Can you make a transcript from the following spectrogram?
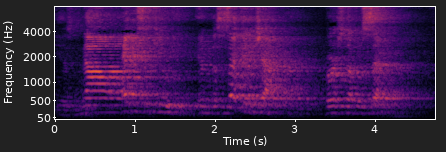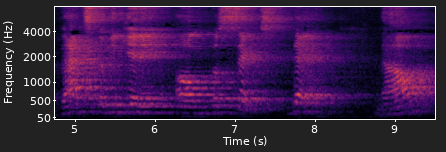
He is now executing in the second chapter, verse number 7. That's the beginning of the sixth day. Now,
